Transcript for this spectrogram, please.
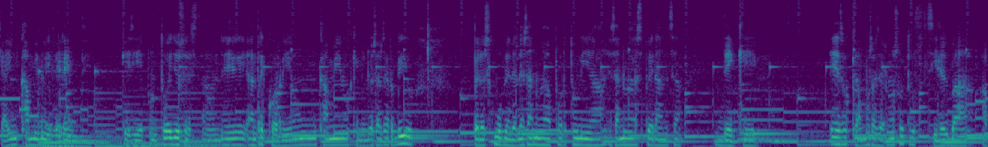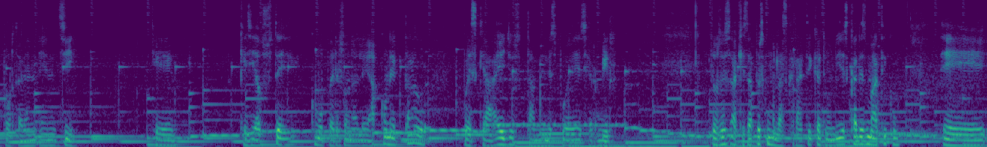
que hay un camino diferente, que si de pronto ellos están, eh, han recorrido un camino que no les ha servido, pero es como brindarles esa nueva oportunidad, esa nueva esperanza de que eso que vamos a hacer nosotros sí les va a aportar en, en sí. Que, que si a usted como persona le ha conectado, pues que a ellos también les puede servir. Entonces aquí está pues como las características de un líder carismático. Eh,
